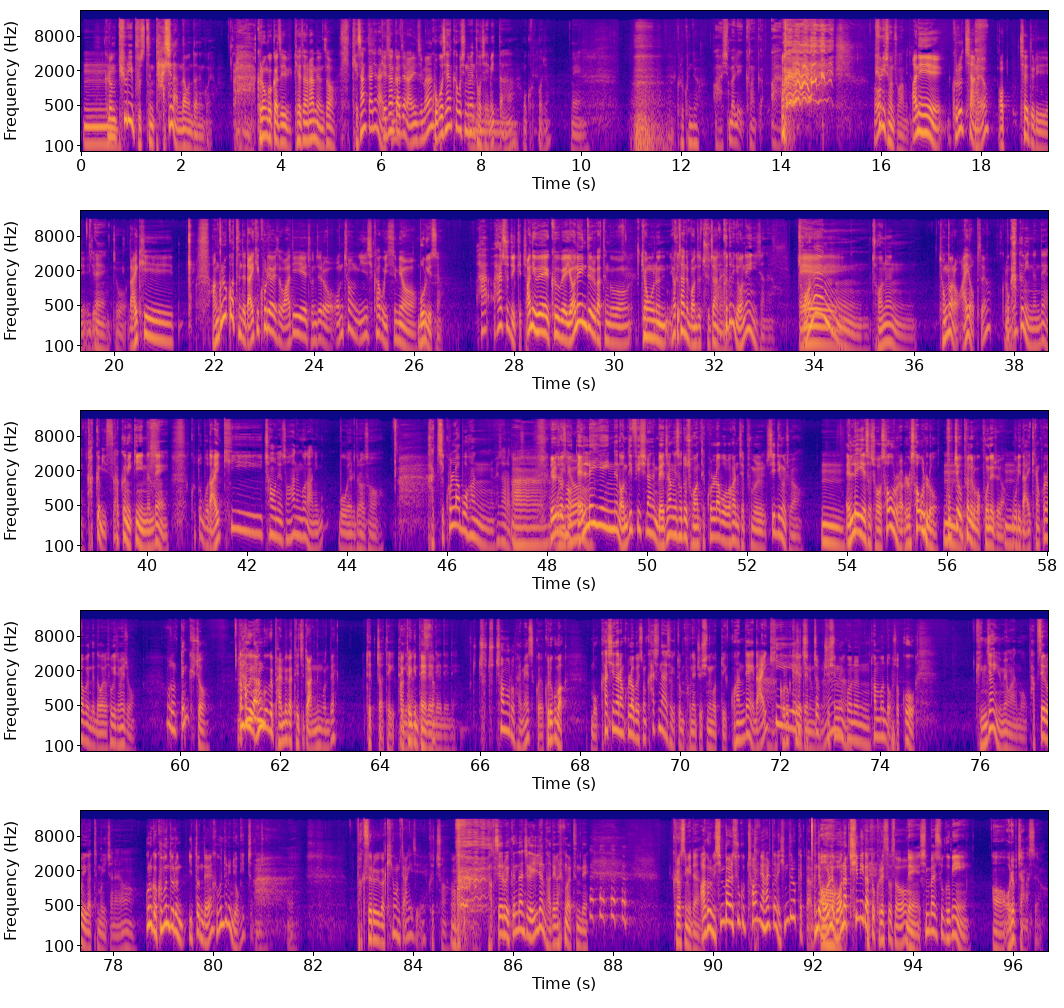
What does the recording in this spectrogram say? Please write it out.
음. 그럼 퓨리 부스트는 다시는 안 나온다는 거예요. 아, 그런 것까지 계산하면서 계산까지는 아니지만 계산까지는 아니지만 그거 생각하고 신으면 더 음. 재밌다. 뭐 그런 거죠. 네. 그렇군요. 아 신발이 그만까. 아. 퓨리 전 좋아합니다. 아니 그렇지 않아요? 업체들이 이제 네. 저 나이키 안 그럴 것 같은데 나이키 코리아에서 와디의 존재를 엄청 인식하고 있으며 모르겠어요. 하, 할 수도 있겠죠. 아니 왜 그 왜 연예인들 같은 거 경우는 협찬을 먼저 주잖아요. 그들은 연예인이잖아요. 에이. 저는 저는 정말 아예 없어요? 뭐? 가끔 있는데 가끔 있어. 가끔 있긴 있는데 그것도 뭐 나이키 차원에서 하는 건 아니고 뭐 예를 들어서 같이 콜라보한 회사라든지 아, 예를 들어서 오히려? LA에 있는 언디핏이라는 매장에서도 저한테 콜라보한 제품을 시딩을 줘요. 음. LA에서 저 서울로 서울로 음. 국제 우편으로 막 보내줘요. 음. 우리 나이키랑 콜라보했는데 너가 소개 좀 해줘. 어, 좀 thank you죠. 한국에 번- 한국에 발매가 되지도 않는 건데. 됐죠. 되긴, 아, 되긴 됐어? 네네네네. 추, 추첨으로 발매했을 거예요. 그리고 막 뭐 카시나랑 콜라보했으면 카시나에서 좀 보내주시는 것도 있고 한데 아, 나이키에서 직접 되는구나. 주시는 거는 한 번도 없었고 굉장히 유명한 뭐 박새로이 같은 분 있잖아요. 그러니까 그분들은 있던데. 그분들은 여기 있잖아요. 박세로이가 킹왕 짱이지. 그렇죠. 어. 박세로이 끝난 지가 1년 다 돼가는 것 같은데 그렇습니다. 아 그럼 신발 수급 처음에 할 때는 힘들었겠다. 근데 어. 원래 워낙 취미가 또 그랬어서. 네, 신발 수급이 어, 어렵지 않았어요.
